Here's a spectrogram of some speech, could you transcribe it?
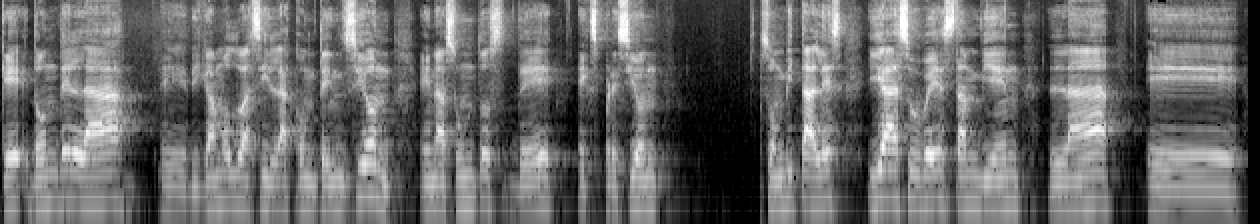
que donde la, eh, digámoslo así, la contención en asuntos de expresión son vitales y a su vez también la eh,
